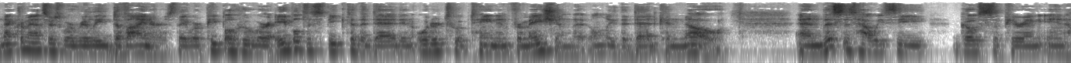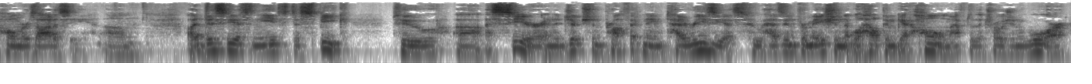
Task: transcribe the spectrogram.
necromancers were really diviners. They were people who were able to speak to the dead in order to obtain information that only the dead can know. And this is how we see ghosts appearing in Homer's Odyssey. Um, Odysseus needs to speak to uh, a seer, an Egyptian prophet named Tiresias, who has information that will help him get home after the Trojan War.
